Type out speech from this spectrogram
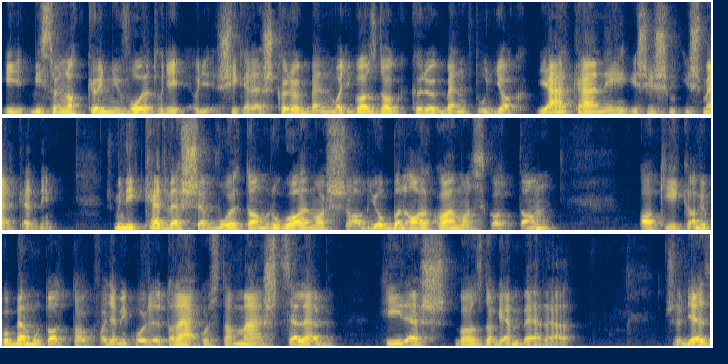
így viszonylag könnyű volt, hogy, hogy sikeres körökben vagy gazdag körökben tudjak járkálni és is, ismerkedni. És mindig kedvesebb voltam, rugalmasabb, jobban alkalmazkodtam, akik, amikor bemutattak, vagy amikor találkoztam más celeb, híres, gazdag emberrel. És ugye ez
